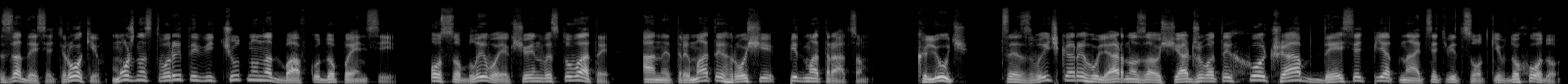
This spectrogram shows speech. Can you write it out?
За 10 років можна створити відчутну надбавку до пенсії, особливо якщо інвестувати, а не тримати гроші під матрацом. Ключ це звичка регулярно заощаджувати хоча б 10-15% доходу.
